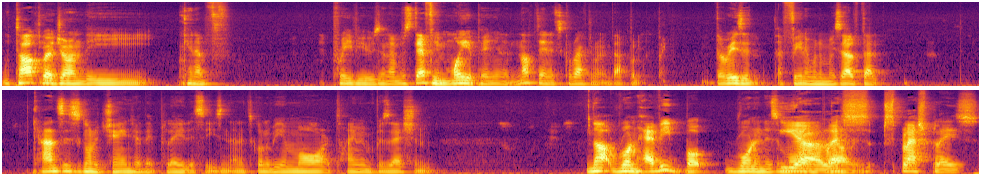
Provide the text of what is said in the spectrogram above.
We talked about during the kind of previews, and it was definitely my opinion. and Not saying it's correct or anything like that, but like, there is a, a feeling within myself that Kansas is going to change how they play this season, and it's going to be a more time in possession. Not run heavy, but running is more yeah, priority. less splash plays.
